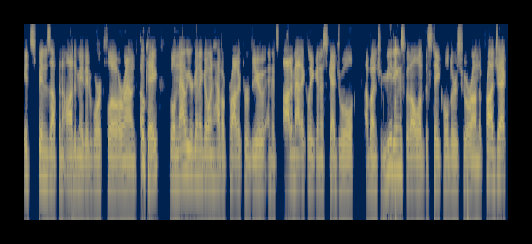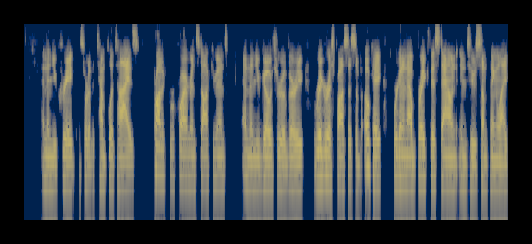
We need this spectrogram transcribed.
it spins up an automated workflow around, okay, well, now you're going to go and have a product review, and it's automatically going to schedule a bunch of meetings with all of the stakeholders who are on the project. And then you create sort of a templatized product requirements document. And then you go through a very rigorous process of, okay, we're going to now break this down into something like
